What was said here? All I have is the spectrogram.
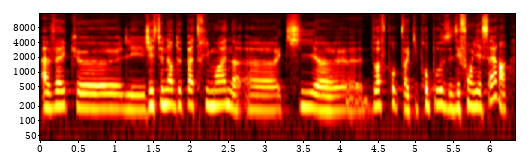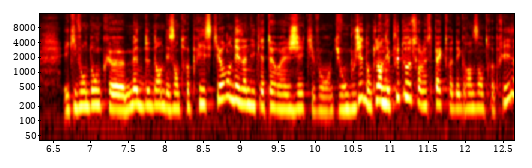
avec euh, les gestionnaires de patrimoine euh, qui, doivent qui proposent des fonds ISR et qui vont donc mettre dedans des entreprises qui auront des indicateurs ESG qui vont, qui vont bouger. Donc là, on est plutôt sur le spectre des grandes entreprises.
